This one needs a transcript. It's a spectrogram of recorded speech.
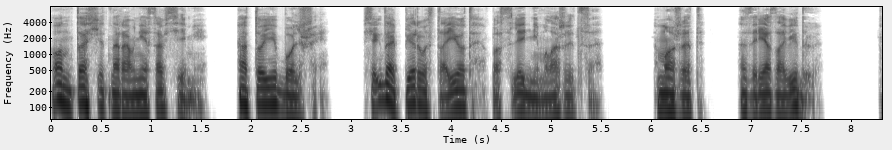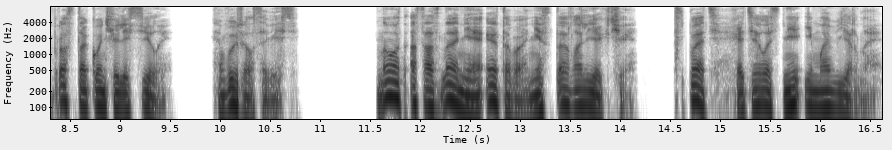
Он тащит наравне со всеми, а то и больше. Всегда первый встает, последним ложится. Может, зря завидую. Просто кончились силы. Выжился весь. Но от осознания этого не стало легче. Спать хотелось неимоверно.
